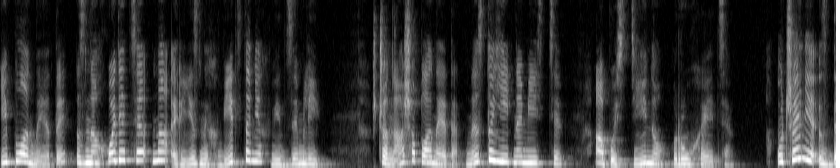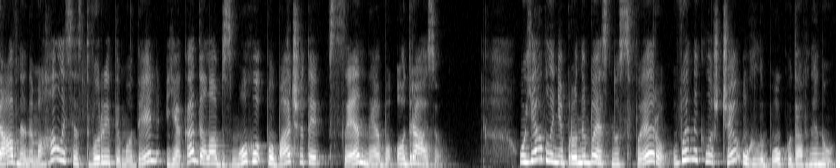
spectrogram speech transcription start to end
і планети знаходяться на різних відстанях від Землі, що наша планета не стоїть на місці, а постійно рухається. Учені здавна намагалися створити модель, яка дала б змогу побачити все небо одразу. Уявлення про небесну сферу виникло ще у глибоку давнину.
